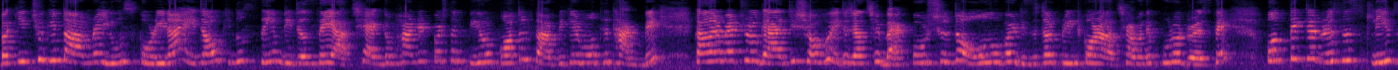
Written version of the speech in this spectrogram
বা কিছু কিন্তু আমরা ইউজ করি না। এটাও কিন্তু সেম ডিটেলসেই আছে, একদম হান্ড্রেড পার্সেন্ট পিওর কটন ফ্যাব্রিকের মধ্যে থাকবে। কালার ম্যাটেরিয়াল গ্যারান্টি সহ এটা যাচ্ছে ব্যাক পোর্শনটা অল ওভার ডিজিটাল প্রিন্ট করা আছে আমাদের পুরো ড্রেসে প্রত্যেকটা ড্রেসের স্লিভস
